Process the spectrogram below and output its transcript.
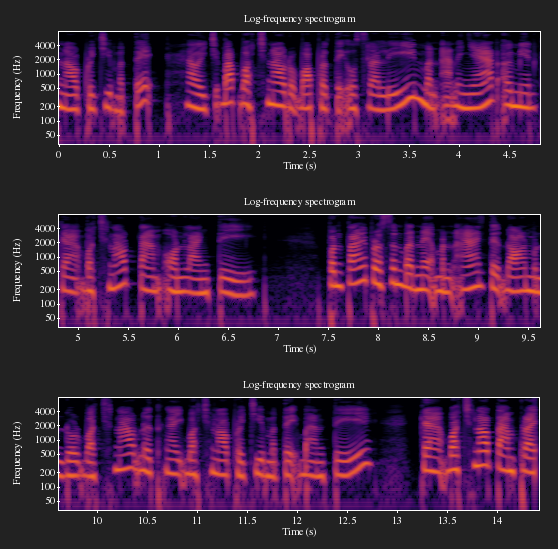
ឆ្នោតប្រជាមតិហើយច្បាប់បោះឆ្នោតរបស់ប្រទេសអូស្ត្រាលីមិនអនុញ្ញាតឲ្យមានការបោះឆ្នោតតាមអនឡាញទេប៉ុន្តែប្រសិនបើអ្នកមិនអាចទៅដល់មណ្ឌលបោះឆ្នោតនៅថ្ងៃបោះឆ្នោតប្រជាមតិបានទេ ការបោះឆ្នោតតាមប្រៃ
